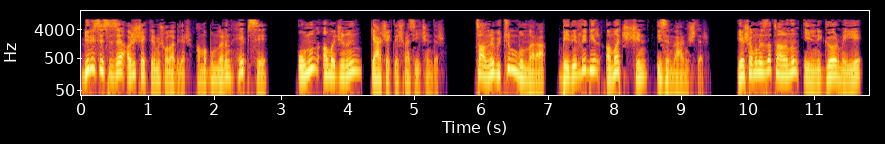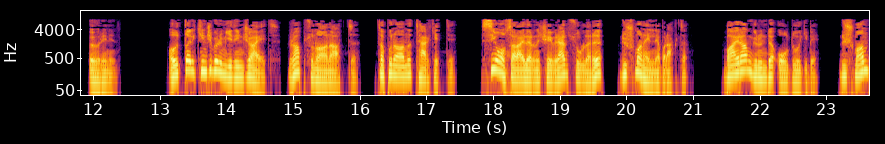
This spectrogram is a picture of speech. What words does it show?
Birisi size acı çektirmiş olabilir ama bunların hepsi onun amacının gerçekleşmesi içindir. Tanrı bütün bunlara belirli bir amaç için izin vermiştir. Yaşamınızda Tanrı'nın elini görmeyi öğrenin. Ağıtlar 2. bölüm 7. ayet. Rab sunağını attı. Tapınağını terk etti. Siyon saraylarını çeviren surları düşman eline bıraktı. Bayram gününde olduğu gibi düşman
